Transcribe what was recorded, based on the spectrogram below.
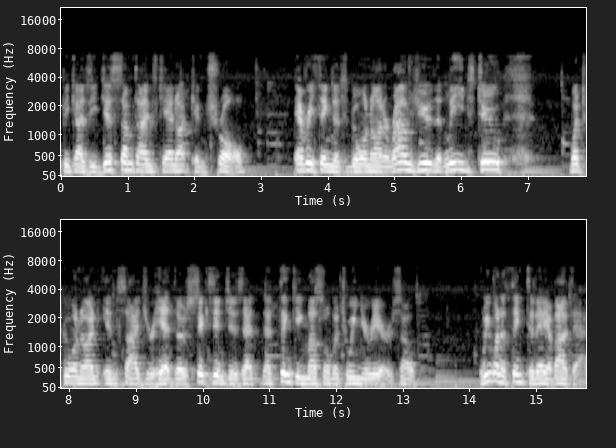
because you just sometimes cannot control everything that's going on around you that leads to what's going on inside your head, those six inches, that, that thinking muscle between your ears. So we want to think today about that.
